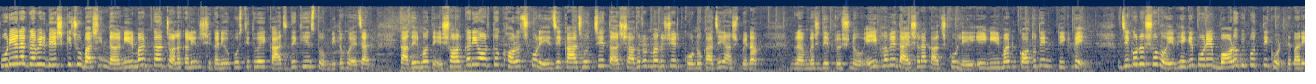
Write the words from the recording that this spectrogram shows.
পুরিয়ারা গ্রামের বেশ কিছু বাসিন্দা নির্মাণ কাজ চলাকালীন সেখানে উপস্থিত হয়ে কাজ দেখে স্তম্ভিত হয়ে যান। তাদের মতে, সরকারি অর্থ খরচ করে যে কাজ হচ্ছে তা সাধারণ মানুষের কোনো কাজেই আসবে না। গ্রামবাসীদের প্রশ্ন, এইভাবে দায়সারা কাজ করলে এই নির্মাণ কতদিন টিকবে? যে কোনো সময় ভেঙে পড়ে বড় বিপত্তি ঘটতে পারে।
